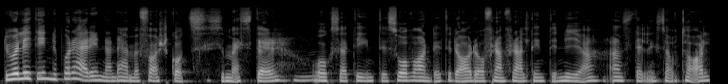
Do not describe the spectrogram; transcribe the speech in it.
Du var lite inne på det här innan, det här med förskottssemester mm. och också att det inte är så vanligt idag då, framförallt inte nya anställningsavtal.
